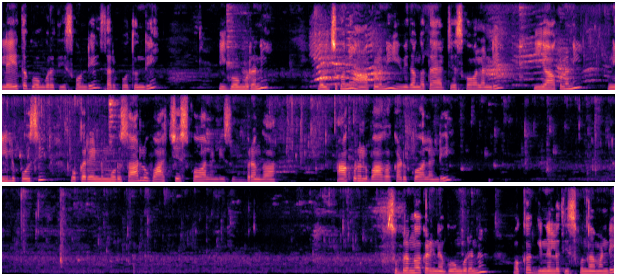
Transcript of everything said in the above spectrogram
లేత గోంగూర తీసుకోండి సరిపోతుంది. ఈ గోంగూరని ఒలుచుకొని ఆకులని ఈ విధంగా తయారు చేసుకోవాలండి. ఈ ఆకులని నీళ్ళు పోసి ఒక రెండు మూడు సార్లు వాష్ చేసుకోవాలండి శుభ్రంగా. ఆకుకూరలు బాగా కడుక్కోవాలండి. శుభ్రంగా కడిగిన గోంగూరను ఒక గిన్నెలో తీసుకుందామండి.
